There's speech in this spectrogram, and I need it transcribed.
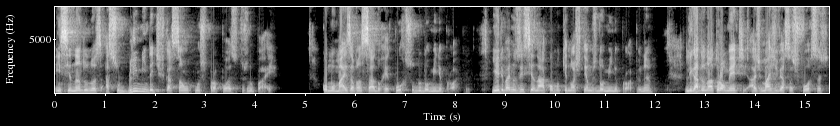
ensinando-nos a sublime identificação com os propósitos do Pai, como o mais avançado recurso do domínio próprio. E ele vai nos ensinar como que nós temos domínio próprio, né? Ligado naturalmente às mais diversas forças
